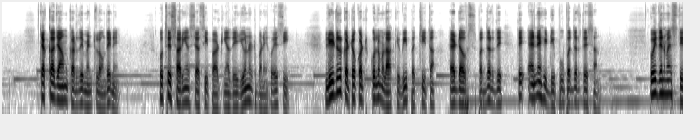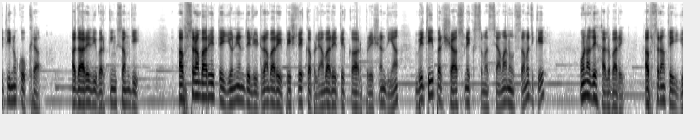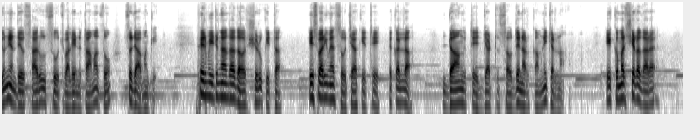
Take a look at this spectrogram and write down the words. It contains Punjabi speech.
ਚੱਕਾ ਜਾਮ ਕਰਦੇ ਮਿੰਟ ਲਾਉਂਦੇ ਨੇ। ਉੱਥੇ ਸਾਰੀਆਂ ਸਿਆਸੀ ਪਾਰਟੀਆਂ ਦੇ ਯੂਨਿਟ ਬਣੇ ਹੋਏ ਸੀ। ਲੀਡਰ ਘੱਟੋ ਘੱਟ ਕੁੱਲ ਮਿਲਾ ਕੇ 20 25 ਤਾਂ ਹੈੱਡ ਆਫਿਸ ਪੱਧਰ ਦੇ ਤੇ ਐਨੇ ਹੀ ਡਿਪੂ ਪੱਧਰ ਤੇ ਸਨ। ਕੋਈ ਦਿਨ ਮੈਂ ਸਥਿਤੀ ਨੂੰ ਕੋਖਿਆ ਅਦਾਰੇ ਦੀ ਵਰਕਿੰਗ ਸਮਝੀ। ਅਫਸਰਾਂ ਬਾਰੇ ਤੇ ਯੂਨੀਅਨ ਦੇ ਲੀਡਰਾਂ ਬਾਰੇ, ਪਿਛਲੇ ਕਪਲਿਆਂ ਬਾਰੇ ਤੇ ਕਾਰਪੋਰੇਸ਼ਨ ਦੀਆਂ ਵਿੱਤੀ ਪ੍ਰਸ਼ਾਸਨਿਕ ਸਮੱਸਿਆਵਾਂ ਨੂੰ ਸਮਝ ਕੇ ਉਹਨਾਂ ਦੇ ਹੱਲ ਬਾਰੇ ਅਫਸਰਾਂ ਤੇ ਯੂਨੀਅਨ ਦੇ ਉਸਾਰੂ ਸੋਚ ਵਾਲੇ ਨੇਤਾਵਾਂ ਤੋਂ ਸੁਝਾਅ ਮੰਗੇ। ਫਿਰ ਮੀਟਿੰਗਾਂ ਦਾ ਦੌਰ ਸ਼ੁਰੂ ਕੀਤਾ। ਇਸ ਵਾਰੀ ਮੈਂ ਸੋਚਿਆ ਕਿ ਇੱਥੇ ਇਕੱਲਾ ਡਾਂਗ ਤੇ ਜੱਟ ਸੌਦੇ ਨਾਲ ਕੰਮ ਨਹੀਂ ਚੱਲਣਾ। ਇਹ ਕਮਰਸ਼ੀਅਲ ਅਦਾਰਾ ਹੈ।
